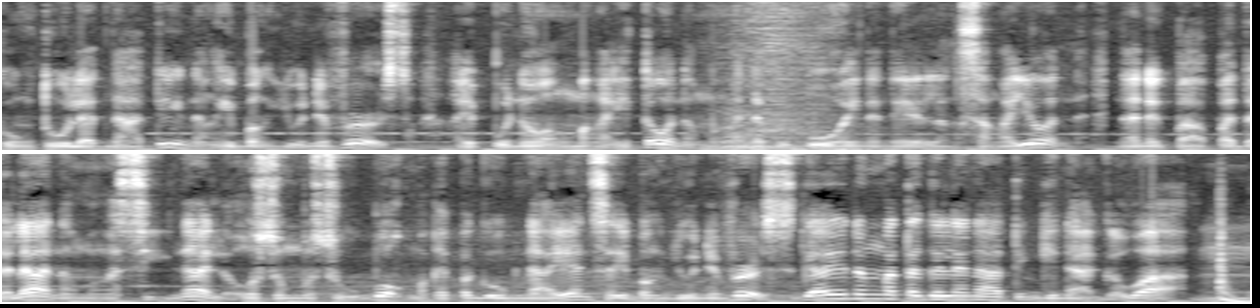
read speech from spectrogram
Kung tulad natin ang ibang universe, ay puno ang mga ito ng mga nabubuhay na nilalang sa ngayon na nagpapadala ng mga signal o sumusubok makipag-ugnayan sa ibang universe gaya ng matagal na nating ginagawa. Mhm.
